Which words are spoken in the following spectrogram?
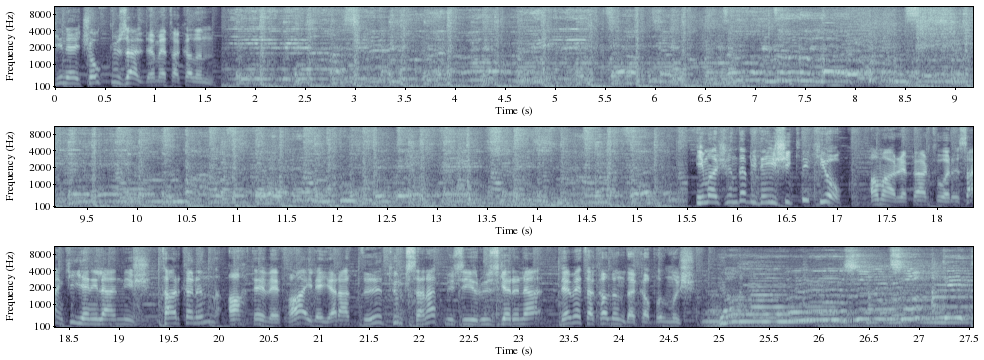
yine çok güzel Demet Akalın. İmajında bir değişiklik yok ama repertuarı sanki yenilenmiş. Tarkan'ın Ahde Vefa ile yarattığı Türk sanat müziği rüzgarına Demet Akalın da kapılmış. Yalvarışın çok geç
